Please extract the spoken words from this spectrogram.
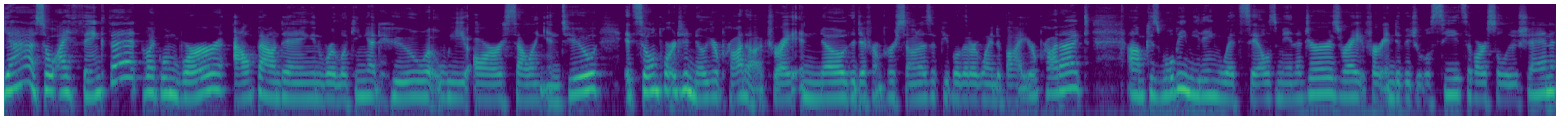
Yeah, so I think that like when we're outbounding and we're looking at who we are selling into, it's so important to know your product, right? And know the different personas of people that are going to buy your product. Because um, we'll be meeting with sales managers, right, for individual seats of our solution.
